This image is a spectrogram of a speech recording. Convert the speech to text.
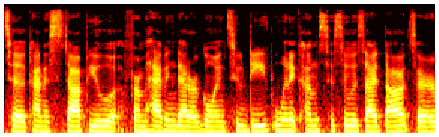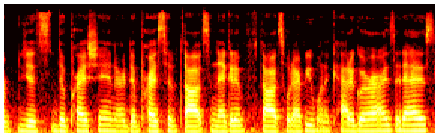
to kind of stop you from having that or going too deep when it comes to suicide thoughts or just depression or depressive thoughts, negative thoughts, whatever you want to categorize it as.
